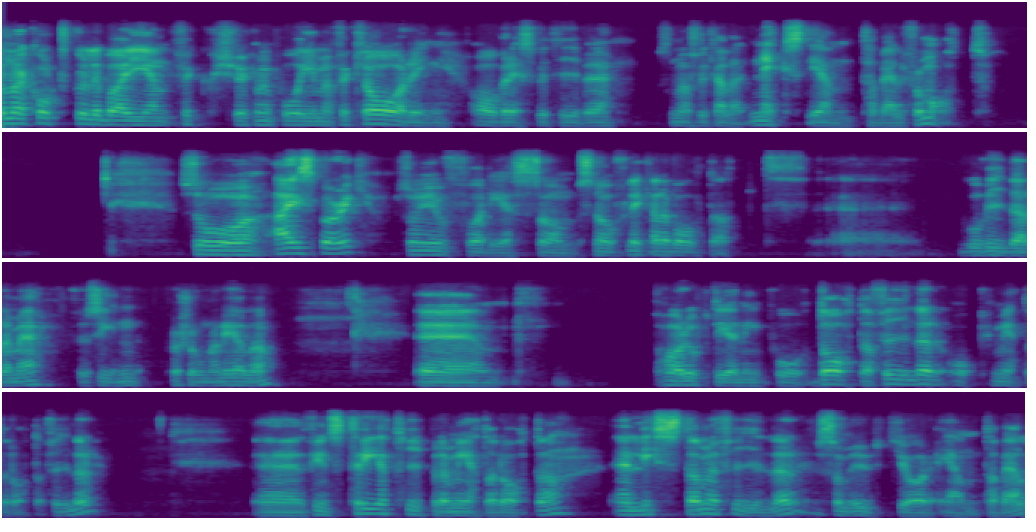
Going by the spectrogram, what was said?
om jag kort skulle bara ge en, försöka mig på att ge en förklaring av respektive, som jag skulle kalla NextGen tabellformat. Så Iceberg, som ju var det som Snowflake hade valt att eh, gå vidare med för sin version av det hela. Eh, har uppdelning på datafiler och metadatafiler. Eh, det finns tre typer av metadata. En lista med filer som utgör en tabell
